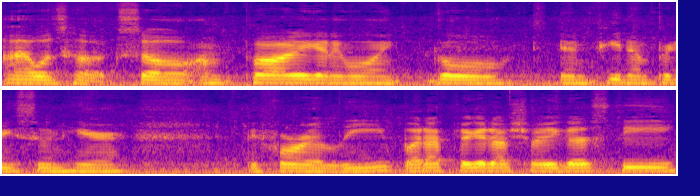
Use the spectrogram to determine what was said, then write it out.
I was hooked. So I'm probably gonna go, go and feed him pretty soon here before I leave. But I figured I'll show you guys the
